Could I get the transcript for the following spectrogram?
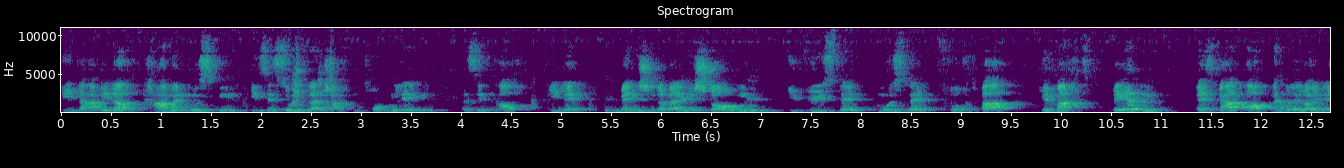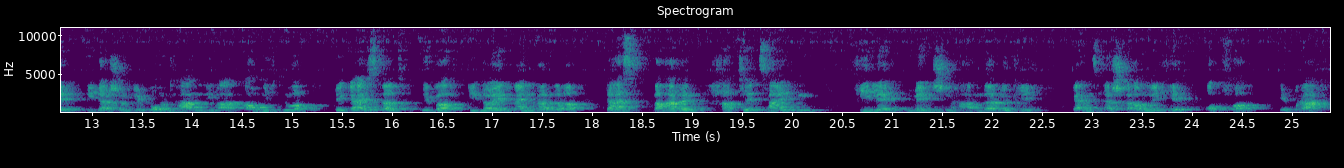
die da wieder kamen, mussten diese Sumpflandschaften trockenlegen. Da sind auch viele Menschen dabei gestorben. Die Wüste musste fruchtbar gemacht werden. Es gab auch andere Leute, die da schon gewohnt haben, die waren auch nicht nur begeistert über die neuen Einwanderer. Das waren harte Zeiten. Viele Menschen haben da wirklich ganz erstaunliche Opfer gebracht.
